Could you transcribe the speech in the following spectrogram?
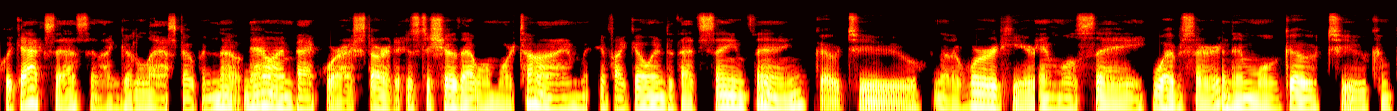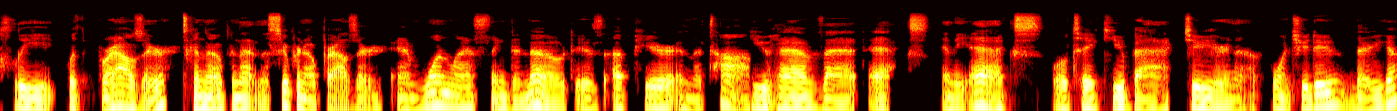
quick access and I can go to last open note. Now I'm back where I started. Just to show that one more time, if I go into that same thing, go to another word here and we'll say web search and then we'll go to complete with browser. It's going to open that in the Supernote browser. And one last thing to note is up here in the top, you have that X and the X will take you back to your note. Once you do, there you go,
